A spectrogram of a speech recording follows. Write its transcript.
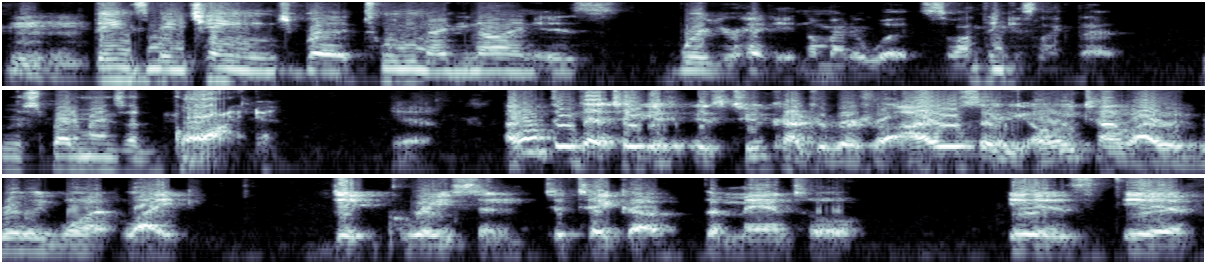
hmm things may change but 2099 is where you're headed no matter what so i think it's like that Where Spider Man's a god. Yeah, I don't think that take is, is too controversial. I would say the only time I would really want like Dick Grayson to take up the mantle is if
